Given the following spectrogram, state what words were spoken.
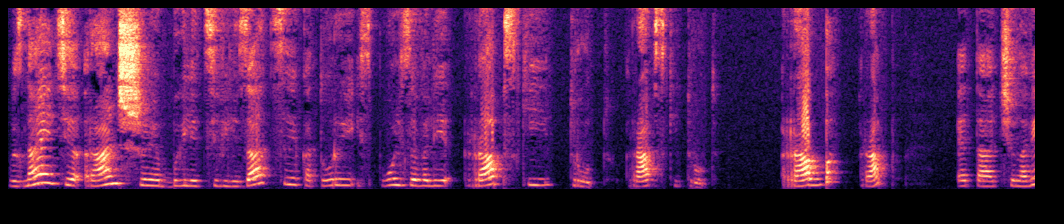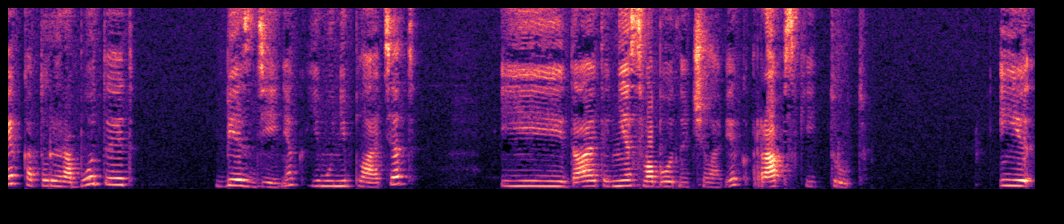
вы знаете, раньше были цивилизации, которые использовали рабский труд. Рабский труд. Раб, раб – это человек, который работает без денег, ему не платят. И да, это не свободный человек, рабский труд. И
